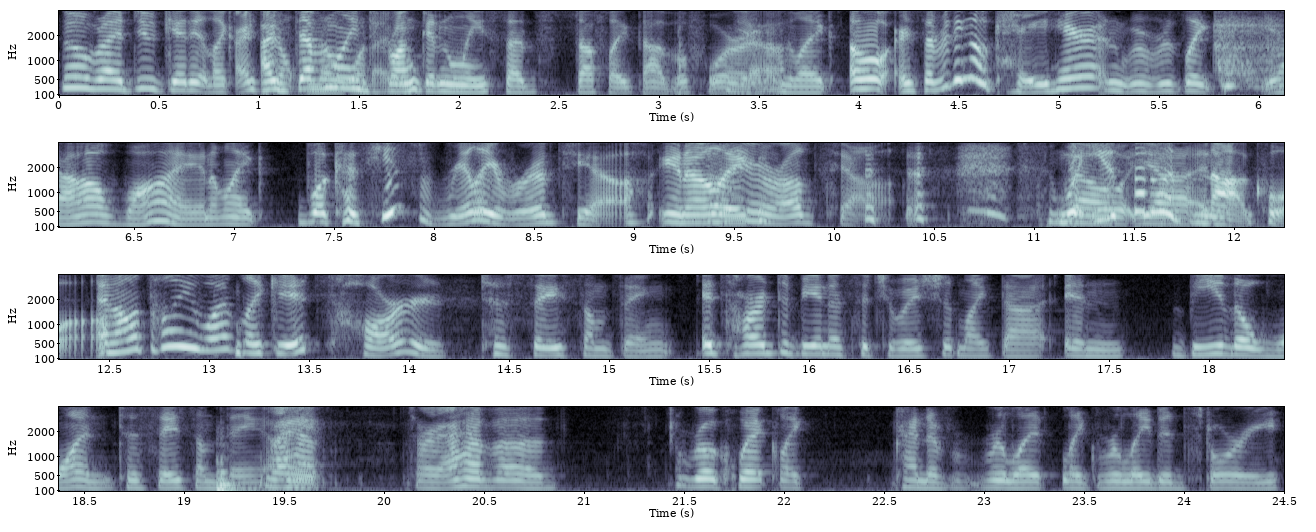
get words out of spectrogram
No, but I do get it. Like I don't I've definitely what drunkenly said stuff like that before. Yeah. I'm like, "Oh, is everything okay here?" And we was like, "Yeah, why?" And I'm like, "Well, because he's really rude to you. You know, Really like ya. what you No, said yeah, was and- not cool." And I'll tell you what, like it's hard to say something. It's hard to be in a situation like that and be the one to say something. I have sorry, I have a real quick like kind of relate like related story.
